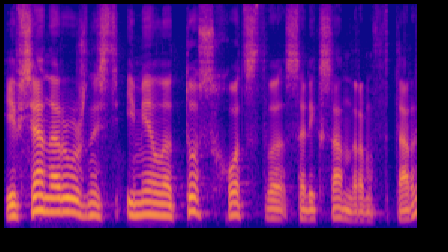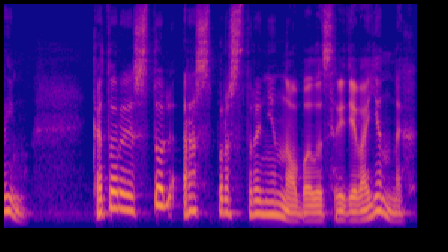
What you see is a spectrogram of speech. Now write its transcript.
и вся наружность имела то сходство с Александром II, которое столь распространено было среди военных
